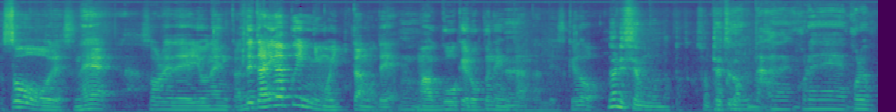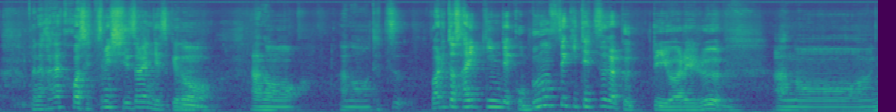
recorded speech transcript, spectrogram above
そうですねそれで4年間。で大学院にも行ったので、うん。まあ合計6年間なんですけど、何専門だったんですか？その哲学の。だからねこれねこれこれなかなかこう説明しづらいんですけど、うん。あのあの哲割と最近でこう分析哲学って言われる、あのー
